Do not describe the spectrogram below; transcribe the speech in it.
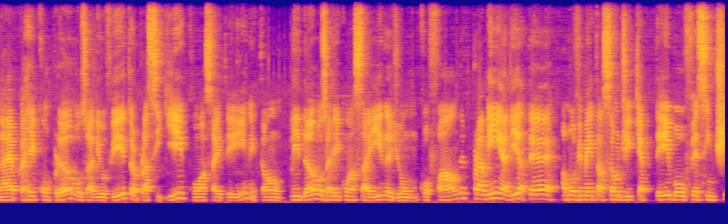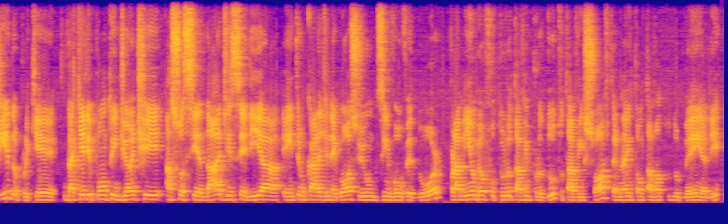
na época, recompramos ali o Vitor para seguir com a Saiteína. Então, lidamos ali com a saída de um co-founder. Para mim, ali até a movimentação de cap table fez sentido, porque daquele ponto em diante a sociedade seria entre um cara de negócio e um desenvolvedor. Para mim, o meu futuro estava em produto, estava em software, né? Então estava tudo bem ali.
